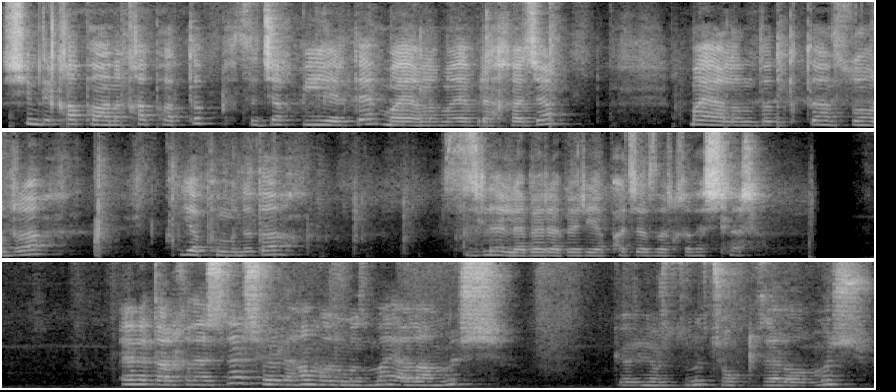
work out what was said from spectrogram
Şimdi kapağını kapatıp sıcak bir yerde mayalamaya bırakacağım. Mayalandıktan sonra yapımını da sizlerle beraber yapacağız arkadaşlar. Evet arkadaşlar şöyle hamurumuz mayalanmış. Görüyorsunuz çok güzel olmuş.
